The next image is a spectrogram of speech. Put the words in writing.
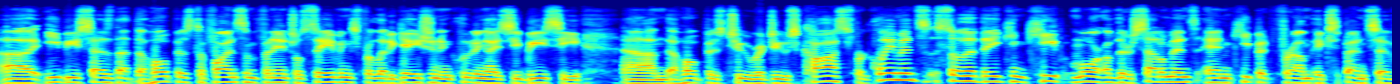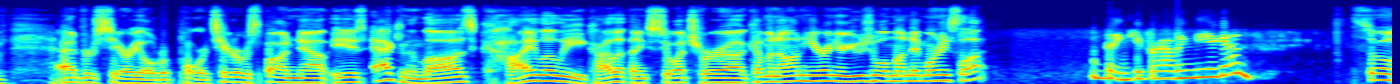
uh, Eby says that the hope is to find some financial savings for litigation, including ICBC. Um, the hope is to reduce costs for claimants so that they can keep more of their settlements and keep it from expensive adversarial reports. Here to respond now is Acumen Law's Kyla Lee. Kyla, thanks so much for uh, coming on here in your usual Monday morning slot. Thank you for having me again. So,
